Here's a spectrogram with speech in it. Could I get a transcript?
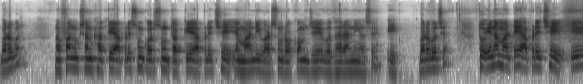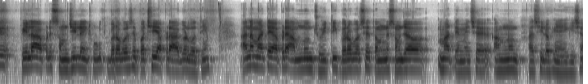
બરાબર? નફા નુકસાન ખાતે આપણે શું કરશું? તો કે આપણે છે એ માંડી વાળશું, રકમ જે વધારાની હશે એ. બરાબર છે? તો એના માટે આપણે છે એ પહેલાં આપણે સમજી લઈએ થોડુંક, બરાબર છે? પછી આપણે આગળ વધીએ. આના માટે આપણે આમનોંધ જોઈતી, બરાબર છે? તમને સમજાવવા માટે મેં છે આમનોંધ પાછી લખી નાખી છે.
